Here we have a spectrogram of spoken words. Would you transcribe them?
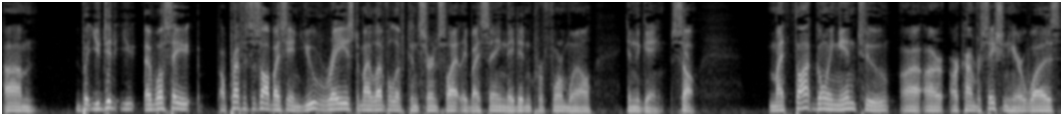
Um, but you did. You, I will say, I'll preface this all by saying you raised my level of concern slightly by saying they didn't perform well in the game. So, my thought going into uh, our our conversation here was,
